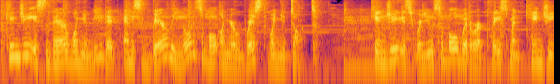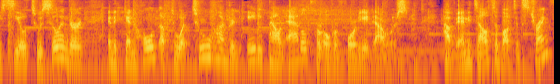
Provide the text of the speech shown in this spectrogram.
Kingii is there when you need it and is barely noticeable on your wrist when you don't. Kingii is reusable with a replacement Kingii CO2 cylinder and it can hold up to a 280 pound adult for over 48 hours. Have any doubts about its strength?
